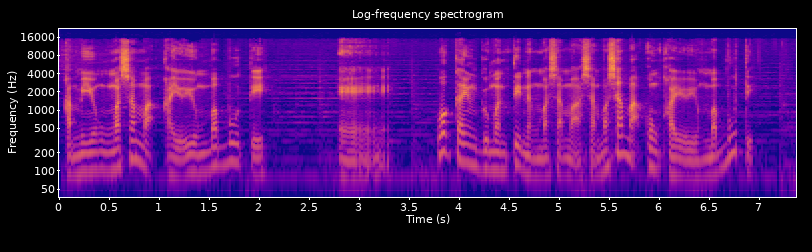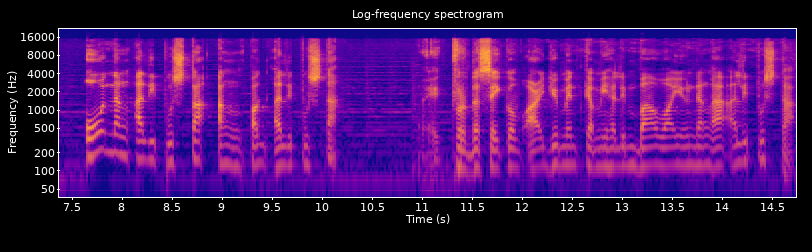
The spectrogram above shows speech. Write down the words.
kami yung masama, kayo yung mabuti, eh, huwag kayong gumanti ng masama sa masama kung kayo yung mabuti. O ng alipusta ang pag-alipusta. Eh, for the sake of argument, kami halimbawa yung nang aalipusta.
